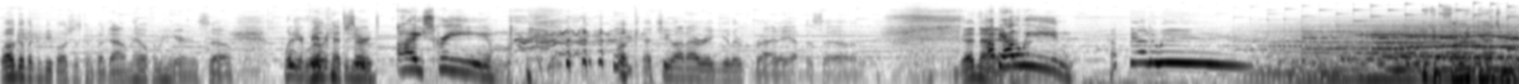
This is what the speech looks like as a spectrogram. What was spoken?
Well, good looking people, it's just gonna go downhill from here. So What is your We'll favorite dessert? Ice cream. we'll catch you on our regular Friday episode. Good night. Happy everybody. Halloween. Happy Halloween. You can find Dad's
